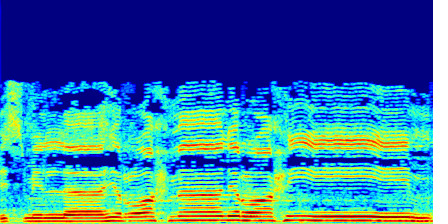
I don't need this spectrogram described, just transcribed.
بسم الله الرحمن الرحيم.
